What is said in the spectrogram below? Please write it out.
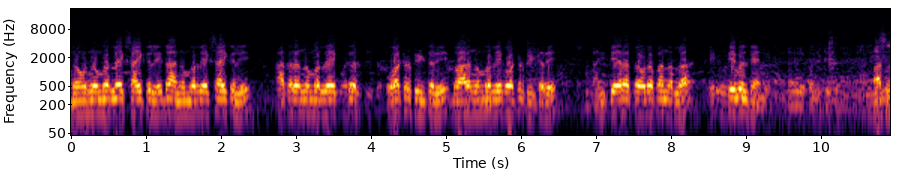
नऊ नंबरला एक सायकल आहे दहा नंबरला एक सायकल आहे. अकरा नंबरला एक वॉटर फिल्टर आहे बारा नंबरला एक वॉटर फिल्टर आहे. आणि तेरा चौदा पंधराला एक टेबल फॅन आहे. चांगल्या क्वालिटीचा असं.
